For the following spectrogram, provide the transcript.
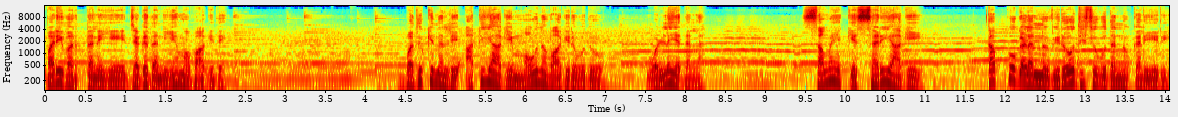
ಪರಿವರ್ತನೆಯೇ ಜಗದ ನಿಯಮವಾಗಿದೆ. ಬದುಕಿನಲ್ಲಿ ಅತಿಯಾಗಿ ಮೌನವಾಗಿರುವುದು ಒಳ್ಳೆಯದಲ್ಲ. ಸಮಯಕ್ಕೆ ಸರಿಯಾಗಿ ತಪ್ಪುಗಳನ್ನು ವಿರೋಧಿಸುವುದನ್ನು ಕಲಿಯಿರಿ.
